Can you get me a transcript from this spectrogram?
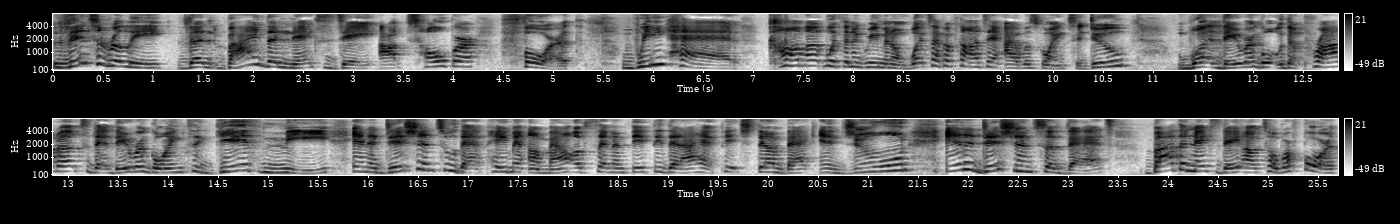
Literally, the by the next day, October 4th, we had come up with an agreement on what type of content I was going to do what they were going the product that they were going to give me in addition to that payment amount of 750 that I had pitched them back in June. In addition to that by the next day October 4th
